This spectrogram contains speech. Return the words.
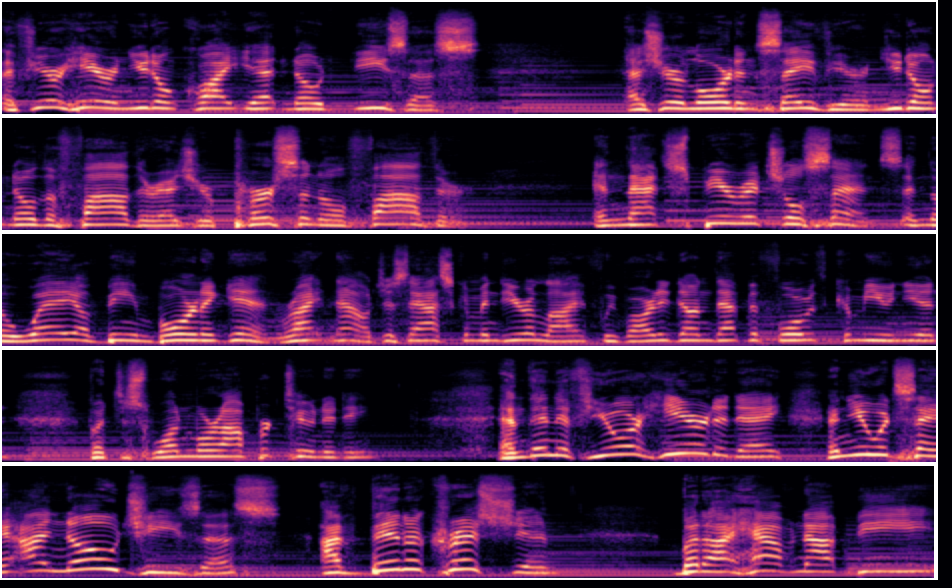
If you're here and you don't quite yet know Jesus as your Lord and Savior, and you don't know the Father as your personal Father, in that spiritual sense, in the way of being born again, right now, just ask Him into your life. We've already done that before with communion, but just one more opportunity. And then if you're here today and you would say, I know Jesus, I've been a Christian, but I have not be,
